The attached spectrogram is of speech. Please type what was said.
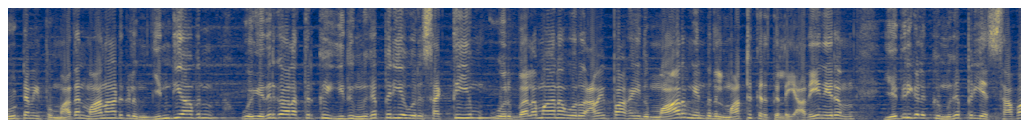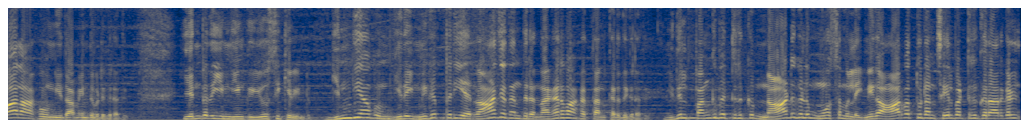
கூட்டமைப்பும் அதன் மாநாடுகளும் இந்தியாவின் எதிர்காலத்திற்கு இது மிகப்பெரிய ஒரு சக்தியும் ஒரு பலமான ஒரு அமைப்பாக இது மாறும் என்பதில் மாற்றுக்கருத்தில்லை. அதே நேரம் எதிரிகளுக்கு மிகப்பெரிய சவாலாகவும் இது அமைந்து விடுகிறது என்பதையும் இங்கு யோசிக்க வேண்டும். இந்தியாவும் இதை மிகப்பெரிய ராஜதந்திர நகர்வாகத்தான் கருதுகிறது. இதில் பங்கு பெற்றிருக்கும் நாடுகளும் மோசமில்லை. மிக ஆர்வத்துடன் செயல்பட்டிருக்கிறார்கள்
